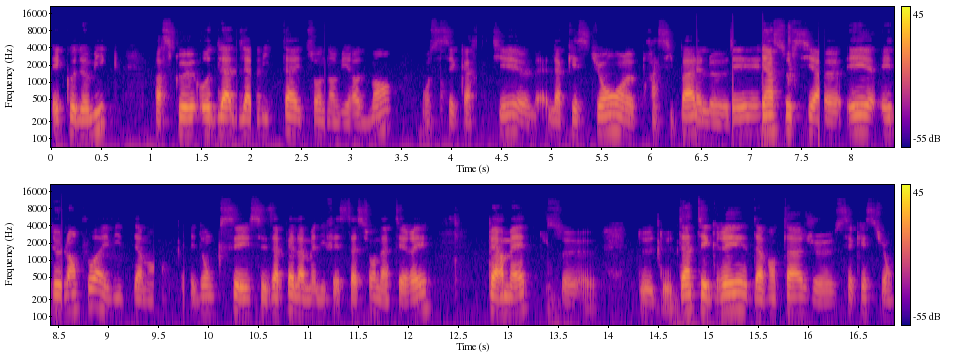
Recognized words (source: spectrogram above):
économique parce qu'au-delà de l'habitat et de son environnement, on sait ces quartiers, la question principale des liens sociaux et, et, de l'emploi évidemment. Et donc ces, appels à manifestation d'intérêt permettent d'intégrer davantage ces questions.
